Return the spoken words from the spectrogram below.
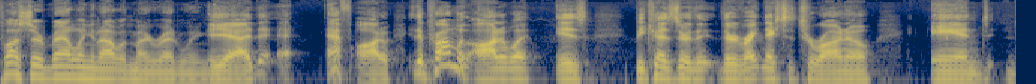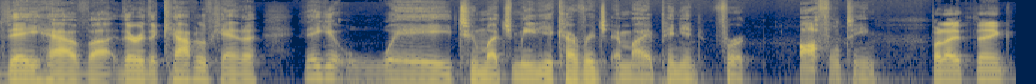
Plus, they're battling it out with my Red Wings. Yeah, the- f Ottawa. The problem with Ottawa is because they're the, they're right next to Toronto, and they have uh, they're the capital of Canada. They get way too much media coverage, in my opinion, for an awful team. But I think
